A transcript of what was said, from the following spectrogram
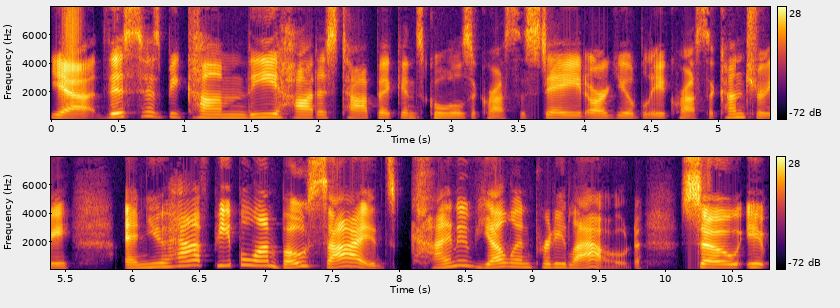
Yeah, this has become the hottest topic in schools across the state, arguably across the country. And you have people on both sides kind of yelling pretty loud. So it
